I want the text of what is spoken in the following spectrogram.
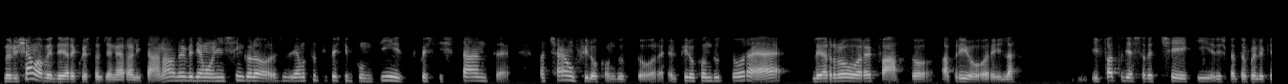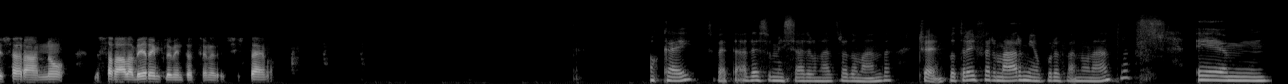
Non riusciamo a vedere questa generalità, no? Noi vediamo ogni singolo, vediamo tutti questi puntini, queste istanze, ma c'è un filo conduttore. Il filo conduttore è l'errore fatto a priori, la, il fatto di essere ciechi rispetto a quello che saranno, sarà la vera implementazione del sistema. Ok, aspetta, adesso mi sale un'altra domanda. Cioè, potrei fermarmi oppure farne un'altra? Ehm...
